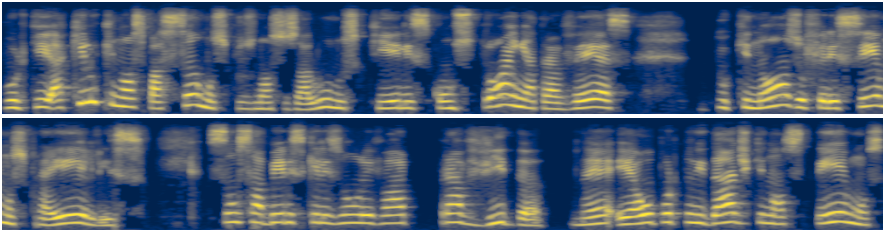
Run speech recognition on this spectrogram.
Porque aquilo que nós passamos para os nossos alunos, que eles constroem através do que nós oferecemos para eles, são saberes que eles vão levar para a vida, né? É a oportunidade que nós temos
